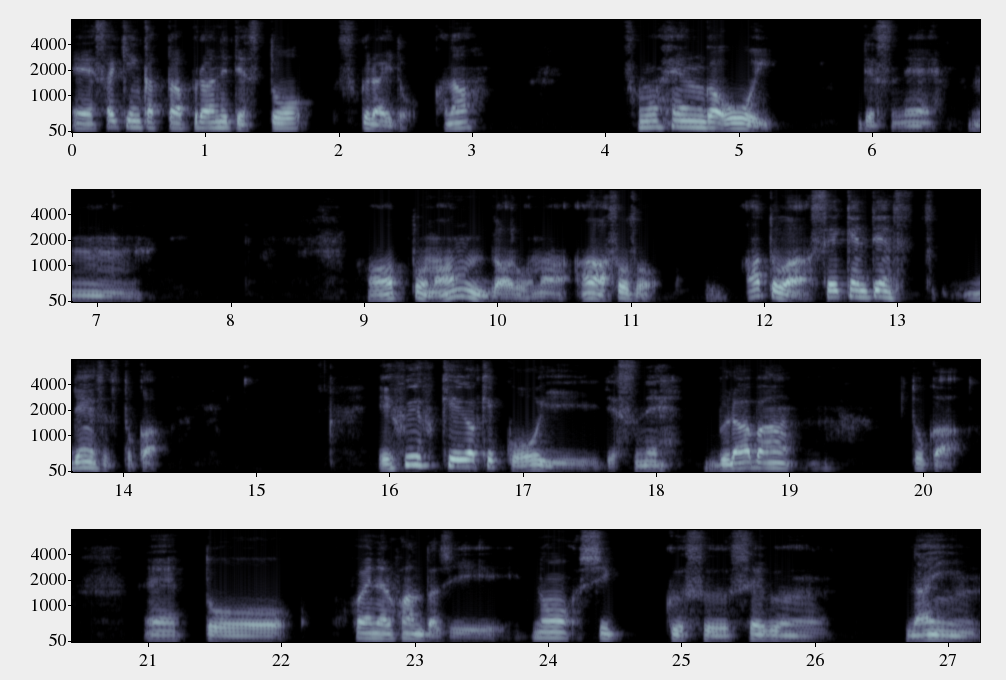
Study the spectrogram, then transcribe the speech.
えー、最近買ったプラネテスとスクライドかな？その辺が多いですね。うん。あとなんだろうな。ああ、そうそう。あとは、聖剣伝説、伝説とか、FF 系が結構多いですね。ブラバンとか、えー、っと、ファイナルファンタジーの6、7、9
